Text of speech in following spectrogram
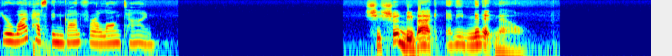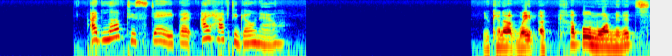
Your wife has been gone for a long time. She should be back any minute now. I'd love to stay, but I have to go now. You cannot wait a couple more minutes?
